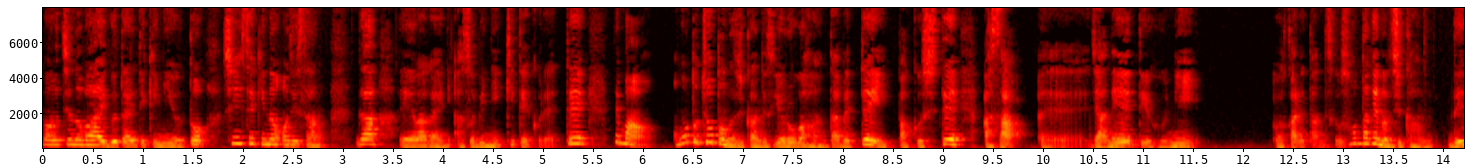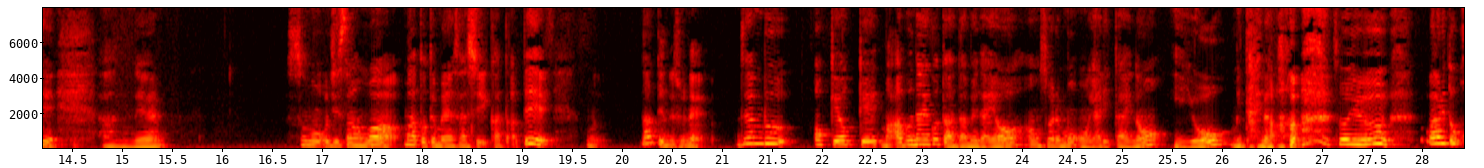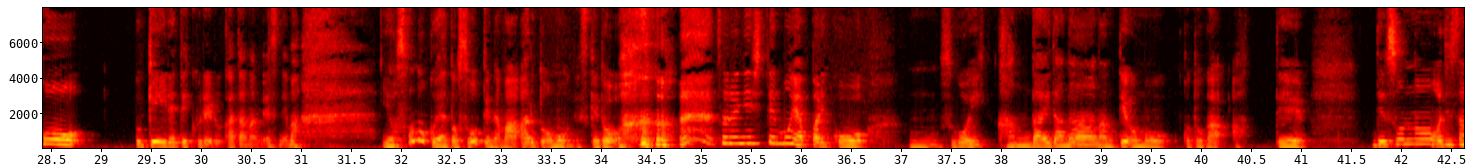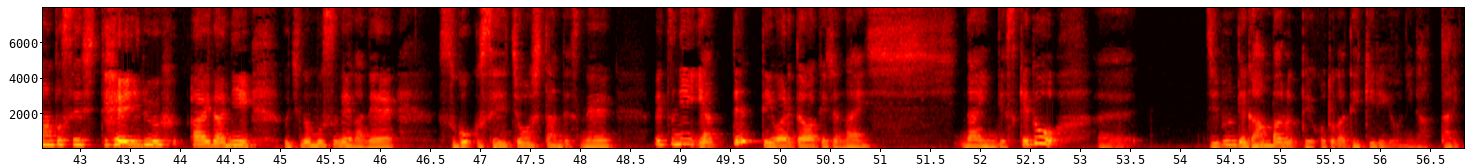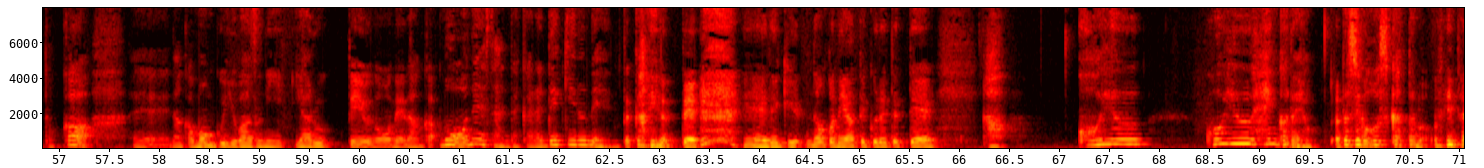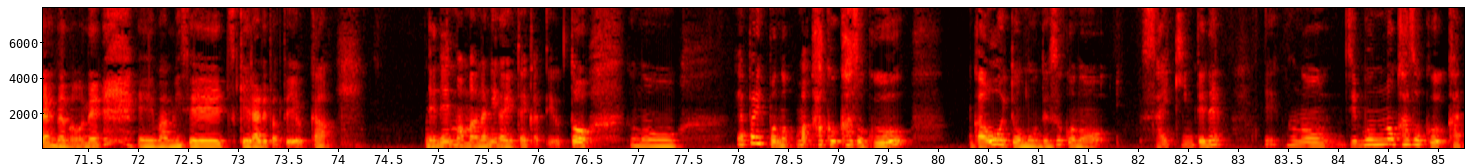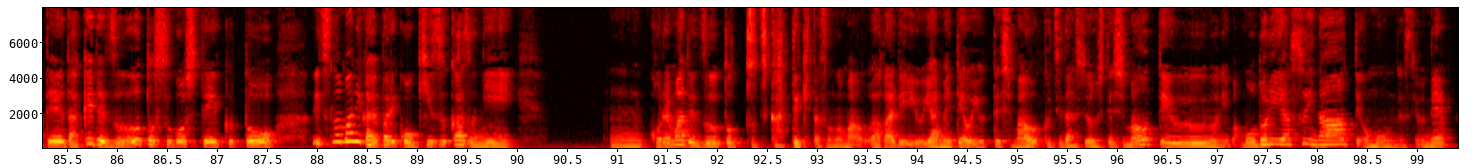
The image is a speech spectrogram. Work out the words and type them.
まあ、うちの場合具体的に言うと親戚のおじさんが、えー我が家に遊びに来てくれてでまあほんとちょっとの時間です夜ご飯食べて一泊して朝、えーじゃあねっていうふうに別れたんですけどそんだけの時間であのねそのおじさんは、まあ、とても優しい方でうんなんて言うんでしょうね全部「オッケーオッケー。まあ、危ないことはダメだよ。うん、それも、うん、やりたいのいいよ。みたいな。そういう、割とこう、受け入れてくれる方なんですね。まあ、よその子やとそうっていうのはまああると思うんですけど、それにしてもやっぱりこう、うん、すごい寛大だなぁなんて思うことがあって、で、そのおじさんと接している 間に、うちの娘がね、すごく成長したんですね。別にやってって言われたわけじゃないし、ないんですけど、えー自分で頑張るっていうことができるようになったりとか、えー、なんか文句言わずにやるっていうのをねなんか「もうお姉さんだからできるねん」とか言って、えー、できなんかねやってくれててあこういうこういう変化だよ。私が欲しかったの。みたいなのをね、えー、まあ、見せつけられたというか。でね、まあ、まあ何が言いたいかっていうとそのやっぱりこの、まあ、各家族が多いと思うんですこの最近ってね。でこの自分の家族家庭だけでずっと過ごしていくといつの間にかやっぱりこう気づかずに、うん、これまでずっと培ってきたその、まあ、我がで言う「やめて」を言ってしまう口出しをしてしまうっていうのに戻りやすいなって思うんですよね。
